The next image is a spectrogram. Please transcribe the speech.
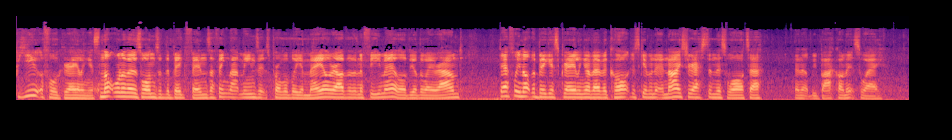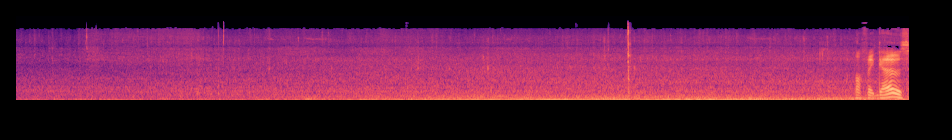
Beautiful grayling. It's not one of those ones with the big fins. I think that means it's probably a male rather than a female or the other way around. Definitely not the biggest grayling I've ever caught, just giving it a nice rest in this water and it'll be back on its way. Off it goes,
